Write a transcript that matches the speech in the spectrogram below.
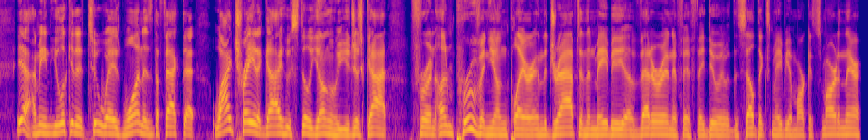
yeah, I mean, you look at it two ways. One is the fact that why trade a guy who's still young, who you just got, for an unproven young player in the draft, and then maybe a veteran if if they do it with the Celtics, maybe a Marcus Smart in there.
